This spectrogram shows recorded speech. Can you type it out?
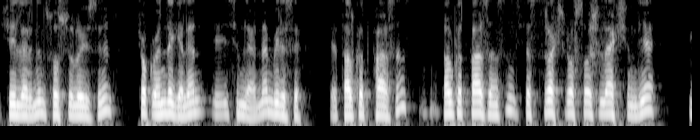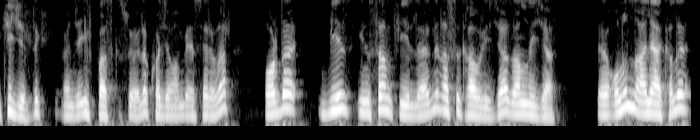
şeylerinin sosyolojisinin çok önde gelen e, isimlerinden birisi e, Talcott Parsons. Talcott Parsons'ın işte Structure of Social Action diye iki ciltlik, önce ilk baskısı öyle kocaman bir eseri var. Orada biz insan fiillerini nasıl kavrayacağız, anlayacağız. Ee, onunla alakalı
